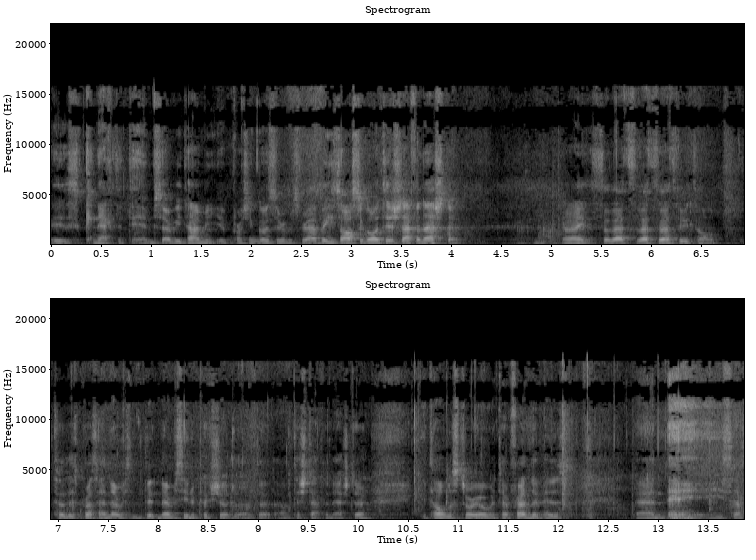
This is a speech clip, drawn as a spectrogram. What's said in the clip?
is connected to him, so every time a person goes to the Ribbon Rebbe, he's also going to the Stefan Neshta. Mm-hmm. All right, so that's that's that's what he told. him. So this person had never never seen a picture of the of the, of the Stefan. He told the story over to a friend of his, and he says,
